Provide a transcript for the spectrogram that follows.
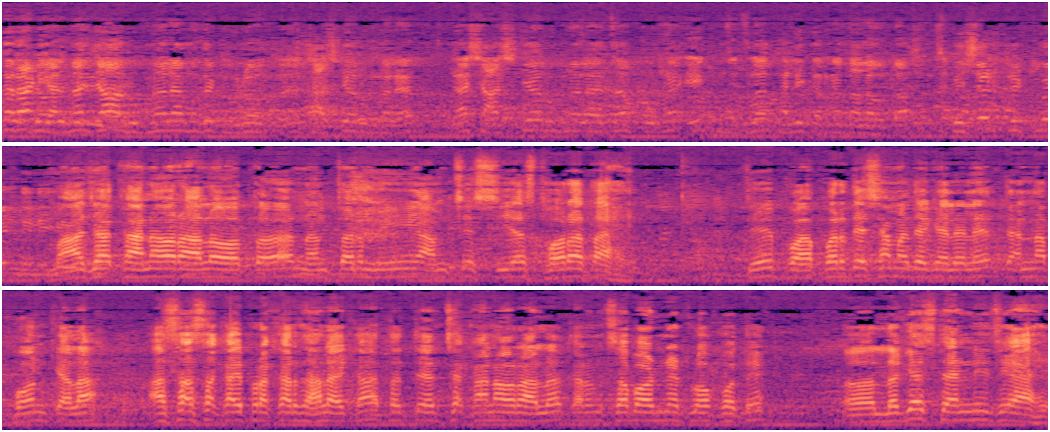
कराड यांना ज्या रुग्णालयामध्ये ठेवलं होतं शासकीय रुग्णालयात त्या शासकीय रुग्णालयाचा पूर्ण एक मजला खाली करण्यात आला होता. स्पेशल ट्रीटमेंट दिली माझ्या कानावर आलं होतं. नंतर मी आमचे सी एस थोरात आहे. ते परदेशामध्ये गेलेले त्यांना फोन केला. असा असा काही प्रकार झालाय का? तर त्यांच्या कानावर आलं कारण सबऑर्डिनेट लोक होते. लगेच त्यांनी जे आहे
